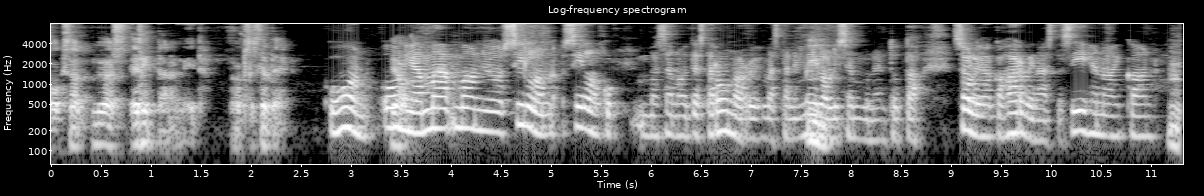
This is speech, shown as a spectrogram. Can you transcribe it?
onko myös esittänyt niitä? Onko se sitä tehnyt? On, on. Joo. ja mä, mä oon jo silloin, silloin, kun mä sanoin tästä runoryhmästä, niin meillä mm. oli semmoinen, tota, se oli aika harvinaista siihen aikaan, mm.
